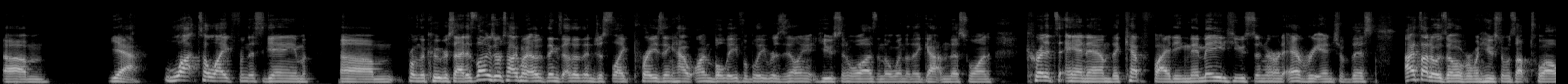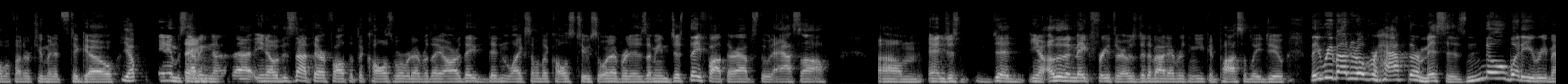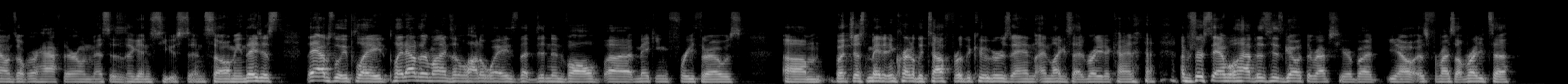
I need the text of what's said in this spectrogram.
um, yeah, lot to like from this game. Um, from the Cougar side, as long as we're talking about other things other than just like praising how unbelievably resilient Houston was and the win that they got in this one. Credit to A&M, they kept fighting. They made Houston earn every inch of this. I thought it was over when Houston was up 12 with under two minutes to go. Yep. And it was Same. having none of that. You know, it's not their fault that the calls were whatever they are. They didn't like some of the calls too. So whatever it is, I mean, just they fought their absolute ass off. Um, and just did, you know, other than make free throws, did about everything you could possibly do. They rebounded over half their misses. Nobody rebounds over half their own misses against Houston. So I mean, they just they absolutely played played out of their minds in a lot of ways that didn't involve uh, making free throws. Um, but just made it incredibly tough for the Cougars. And and like I said, ready to kind of I'm sure Sam will have his, his go at the refs here, but you know, as for myself, ready to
